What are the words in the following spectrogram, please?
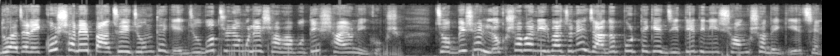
দু হাজার একুশ সালের পাঁচই জুন থেকে যুব তৃণমূলের সভাপতি সায়নী ঘোষ। চব্বিশের লোকসভা নির্বাচনে যাদবপুর থেকে জিতে তিনি সংসদে গিয়েছেন।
